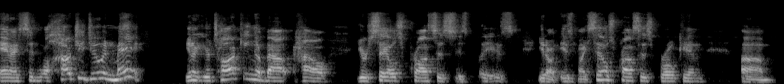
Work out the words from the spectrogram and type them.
And i said well how'd you do in may? You know you're talking about how your sales process is is you know is my sales process broken um,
